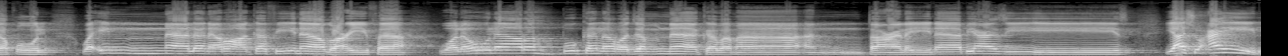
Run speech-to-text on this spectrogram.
തഖൂൽ. وإنا لنراك فينا ضعيفا ولولا رهطك لرجمناك وما أنت علينا بعزيز يا شعيب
